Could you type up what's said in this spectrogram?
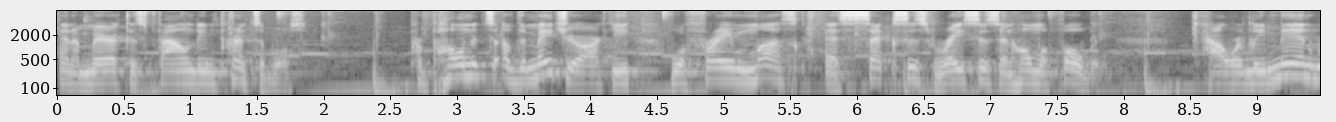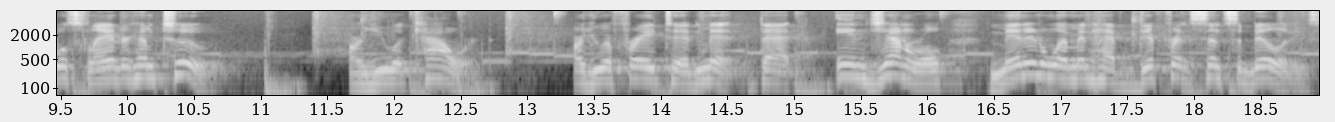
and America's founding principles proponents of the matriarchy will frame Musk as sexist, racist, and homophobic. Cowardly men will slander him too. Are you a coward? Are you afraid to admit that, in general, men and women have different sensibilities?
